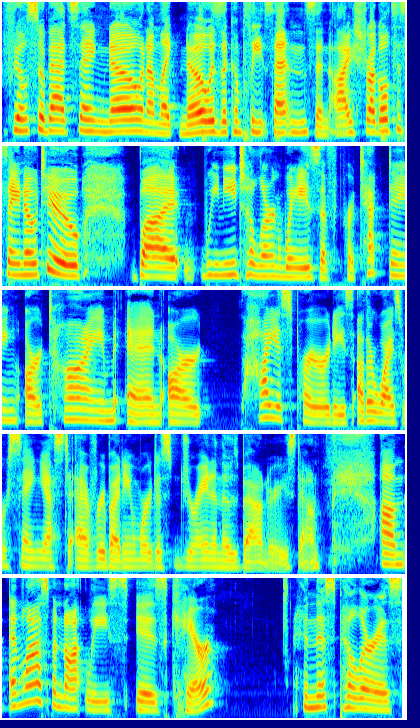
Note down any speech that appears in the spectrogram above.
feel so bad saying no. And I'm like, no is a complete sentence. And I struggle to say no too. But we need to learn ways of protecting our time and our highest priorities. Otherwise, we're saying yes to everybody and we're just draining those boundaries down. Um, and last but not least is care. And this pillar is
